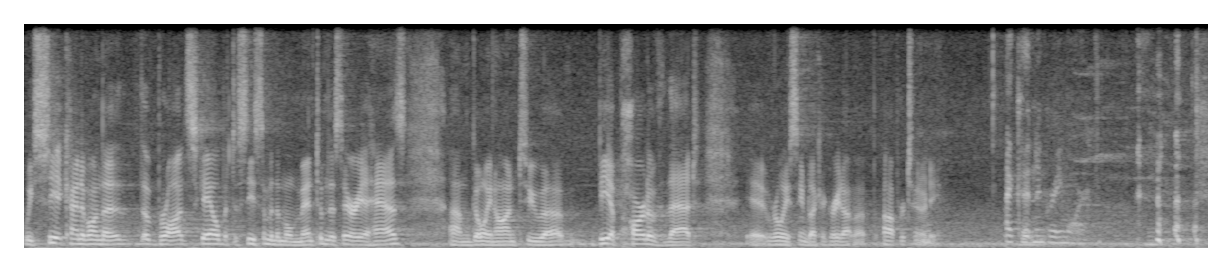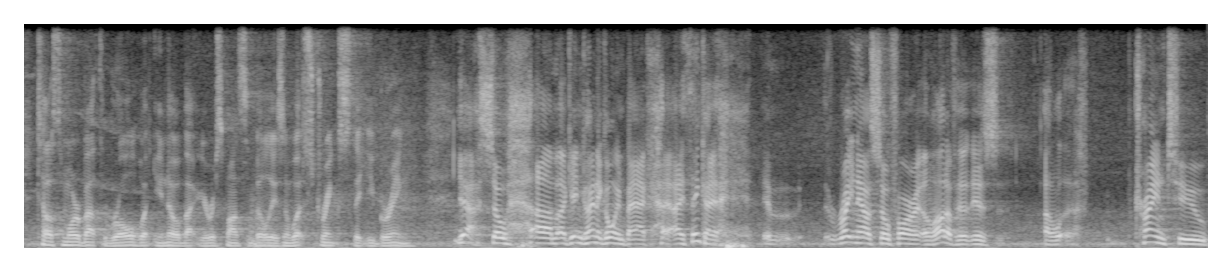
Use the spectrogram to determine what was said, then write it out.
We see it kind of on the, the broad scale, but to see some of the momentum this area has um, going on to uh, be a part of that, it really seemed like a great op- opportunity. I couldn't agree more. Tell us more about the role, what you know about your responsibilities, and what strengths that you bring. Yeah, so um, again, kind of going back, I, I think I, right now so far, a lot of it is uh, trying to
